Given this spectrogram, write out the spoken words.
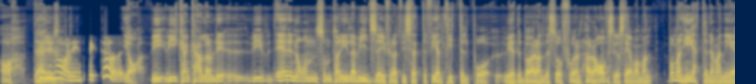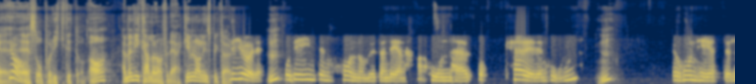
Oh, det här Kriminalinspektör? Ja, vi, vi kan kalla dem det. Vi, är det någon som tar illa vid sig för att vi sätter fel titel på vederbörande så får han höra av sig och säga vad man, vad man heter när man är, ja. är så på riktigt. Då. Ja, men vi kallar dem för det. Kriminalinspektör. Vi gör det. Mm. Och det är inte en honom utan det är en hon här. Och här är det en hon. Mm. Hon heter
